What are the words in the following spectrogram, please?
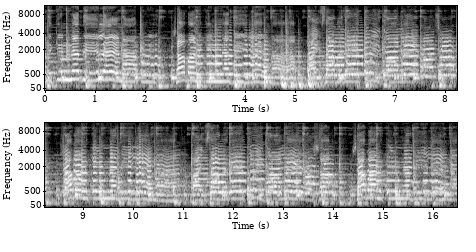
সাবান কিনে দিলে না তুই, সাবান কিনে দিলে না। তুই সাবান কিনে দিলে না। তুই সাবান কিনে দিলে না।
